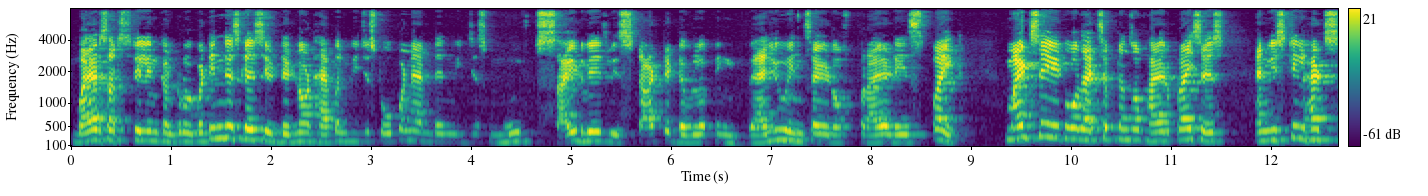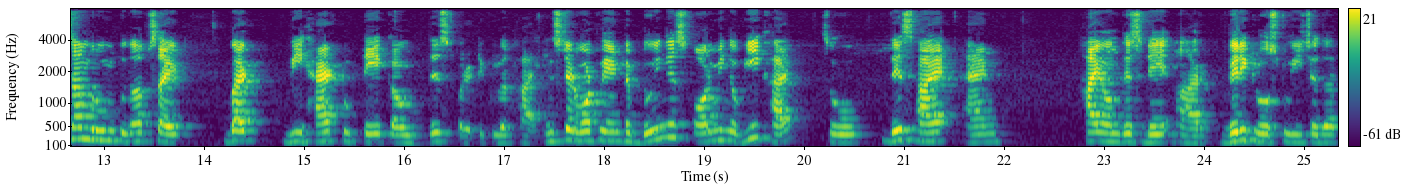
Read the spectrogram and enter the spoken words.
buyers are still in control but in this case it did not happen. We just opened and then we just moved sideways. We started developing value inside of prior day's spike. Might say it was acceptance of higher prices and we still had some room to the upside but we had to take out this particular high. Instead what we end up doing is forming a weak high. So this high and high on this day are very close to each other.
